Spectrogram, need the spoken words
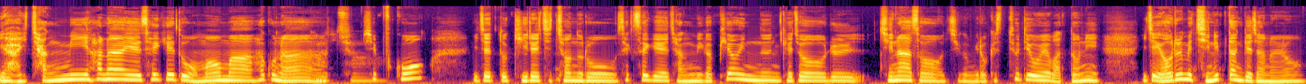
야, 이 장미 하나의 세계도 어마어마하구나 그렇죠. 싶고 이제 또 길의 지천으로 색색의 장미가 피어 있는 계절을 지나서 지금 이렇게 스튜디오에 왔더니 이제 여름의 진입 단계잖아요.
